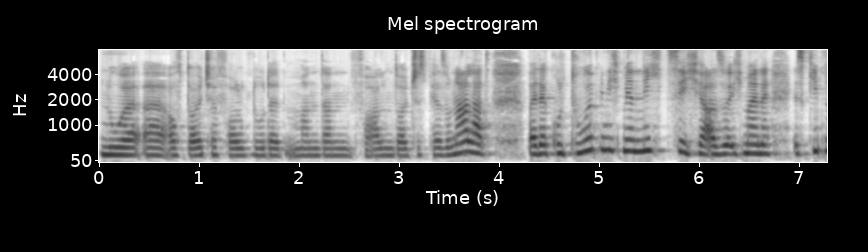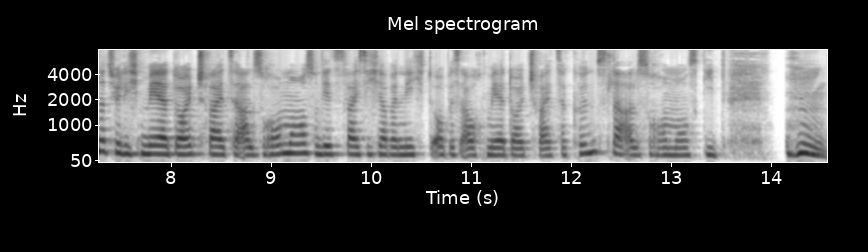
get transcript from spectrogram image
nur äh, auf Deutsch erfolgen oder man dann vor allem deutsches Personal hat. Bei der Kultur bin ich mir nicht sicher. Also ich meine, es gibt natürlich mehr Deutschschweizer als Romans und jetzt weiß ich aber nicht, ob es auch mehr Deutschschweizer Künstler als Romans gibt. Hm,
